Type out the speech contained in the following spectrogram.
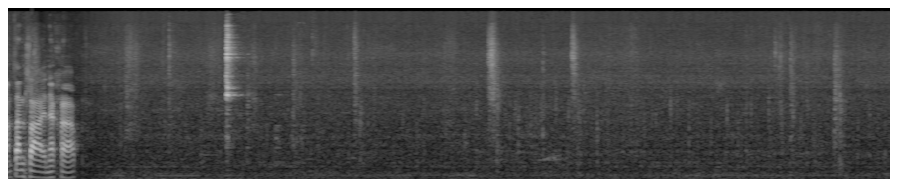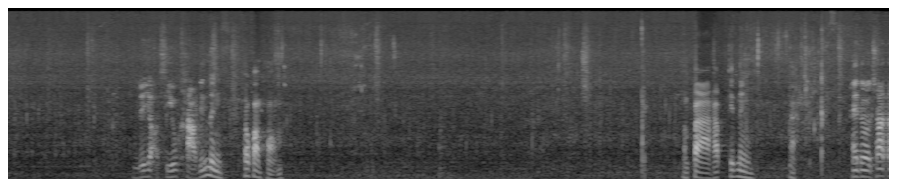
น้ำตาลทรายนะครับ ผมจะหยอดซีอิ๊วขาวนิดนึงเพื่อความหอม น้ำปลาครับนิดนึงให้รสชาติ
